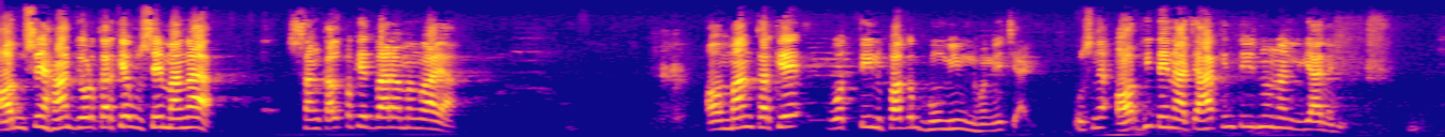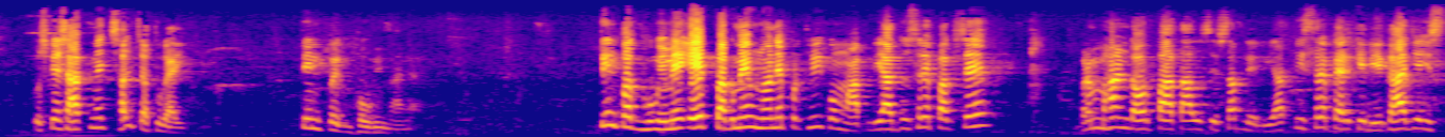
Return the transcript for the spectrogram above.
और उसे हाथ जोड़ करके उसे मांगा। संकल्प के द्वारा मंगवाया। और मांग करके वो तीन पग भूमि उन्होंने चाहिए। उसने और भी देना चाहा, किंतु इन्होंने लिया नहीं। उसके साथ में छल चतुराई। तीन पग भूमि मांगा तीन पग भूमि में एक पग में उन्होंने पृथ्वी को माप लिया, दूसरे पग से ब्रह्मांड और पाताल से सब ले लिया, तीसरे पैर के लिए कहा इस,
